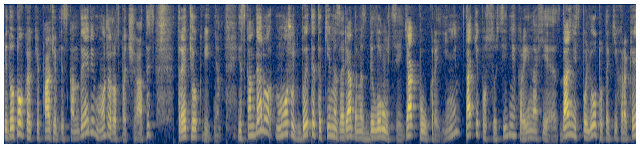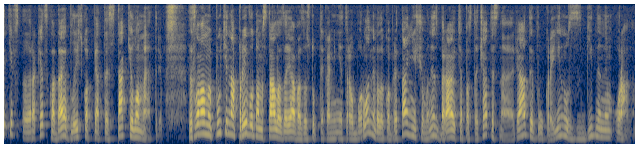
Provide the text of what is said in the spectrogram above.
Підготовка екіпажів іскандерів може розпочатись 3 квітня. Іскандери можуть бити такими зарядами з Білорусі як по Україні, так і по сусідніх країнах ЄС. Дальність польоту таких ракетів, ракет складає близько 500 кілометрів. За словами Путіна, приводом стала заява заступника міністра оборони Великобританії, що вони збираються постачати снаряди в Україну з збідненим ураном.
